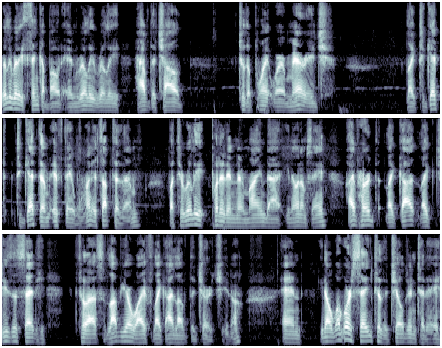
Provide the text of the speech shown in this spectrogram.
really, really think about and really, really have the child to the point where marriage, like to get to get them if they want, it's up to them, but to really put it in their mind that you know what I'm saying. I've heard like God, like Jesus said he, to us, love your wife like I love the church, you know, and you know what we're saying to the children today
